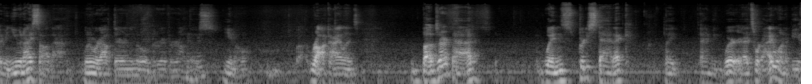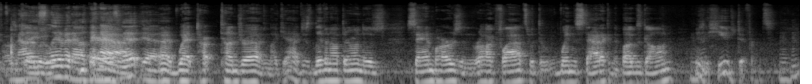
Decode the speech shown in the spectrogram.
I mean, you and I saw that when we are out there in the middle of the river on mm-hmm. those, you know, rock islands. Bugs aren't bad. Wind's pretty static. Like, I mean, where that's where I'd want to be if I was nice a caribou. living out there, yeah. isn't it? Yeah. Uh, wet tundra and like yeah, just living out there on those sandbars and rock flats with the wind static and the bugs gone. Mm-hmm. There's a huge difference. Mm-hmm.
